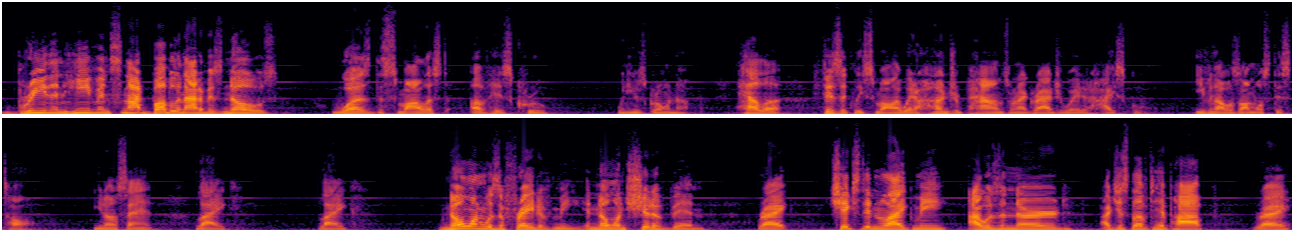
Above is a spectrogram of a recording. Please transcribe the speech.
breathing, heaving, snot bubbling out of his nose, was the smallest of his crew when he was growing up. Hella physically small. I weighed 100 pounds when I graduated high school, even though I was almost this tall. You know what I'm saying? Like, like, no one was afraid of me, and no one should have been, right? Chicks didn't like me. I was a nerd. I just loved hip hop, right?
